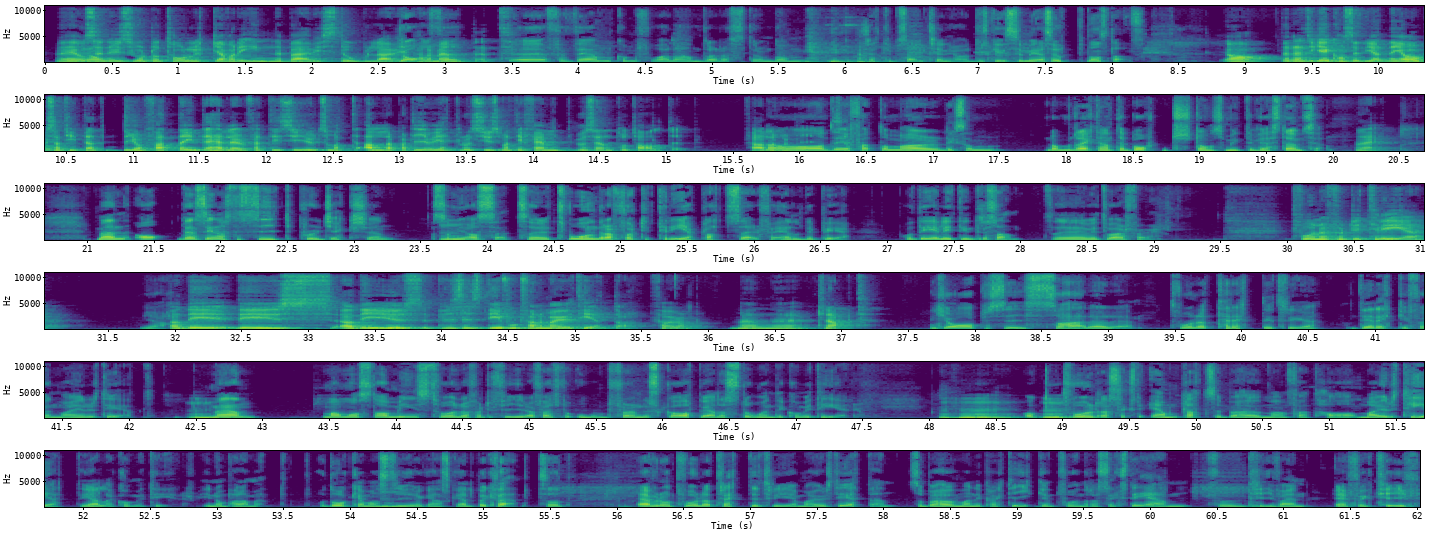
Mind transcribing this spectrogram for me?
Nej, och sen är det svårt att tolka vad det innebär i stolar ja, i parlamentet. För, eh, för vem kommer få alla andra röster om de ligger på 30 procent känner jag? Det ska ju summeras upp någonstans. Ja, det där tycker jag är konstigt. Jag, när jag också har tittat, jag fattar inte heller för att det ser ut som att alla partier har jättelågt. Det ser ut som att det är 50 procent totalt typ. För alla ja, partier. det är för att de har liksom, de räknar inte bort de som inte vi har stämt sen. Nej. Men oh, den senaste seat projection som mm. jag har sett så är det 243 platser för LDP. Och det är lite intressant. Eh, vet du varför? 243? Ja. Ja, det, det, är ju, ja, det är ju precis, det är fortfarande majoritet då för dem, men eh, knappt. Ja, precis. Så här är det. 233, det räcker för en majoritet. Mm. Men man måste ha minst 244 för att få ordförandeskap i alla stående kommittéer. Mm. Och mm. 261 platser behöver man för att ha majoritet i alla kommittéer inom parlamentet. Och då kan man styra mm. ganska bekvämt. Så att även om 233 är majoriteten så behöver man i praktiken 261 för att driva en effektiv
